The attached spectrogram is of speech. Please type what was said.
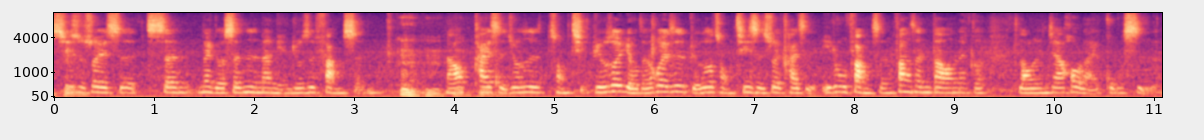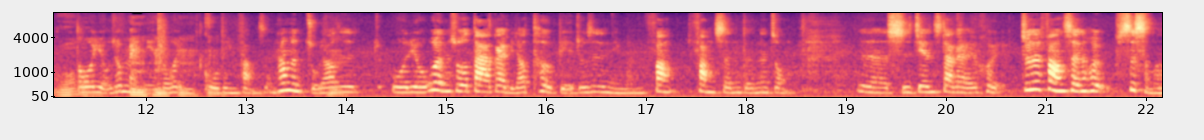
七十岁是。生那个生日那年就是放生，嗯嗯，然后开始就是从七，比如说有的会是，比如说从七十岁开始一路放生，放生到那个老人家后来过世都有，就每年都会固定放生。他们主要是我有问说大概比较特别，就是你们放放生的那种。呃，时间大概会就是放生会是什么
